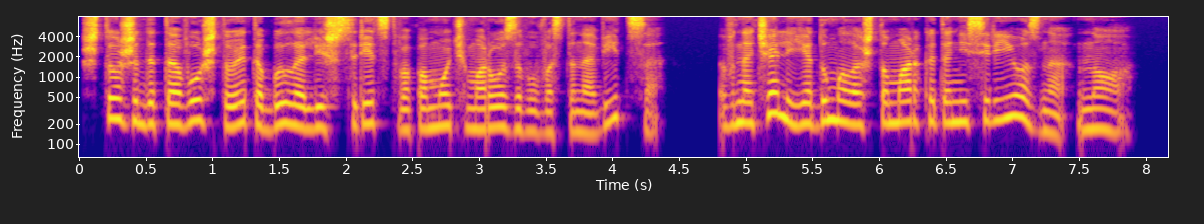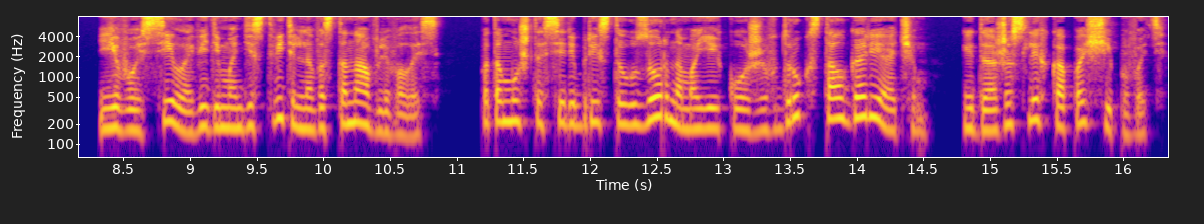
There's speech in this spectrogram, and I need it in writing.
Что же до того, что это было лишь средство помочь Морозову восстановиться? Вначале я думала, что Марк это несерьезно, но... Его сила, видимо, действительно восстанавливалась, потому что серебристый узор на моей коже вдруг стал горячим и даже слегка пощипывать.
